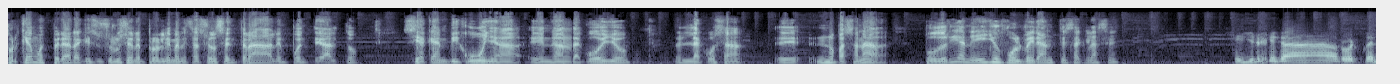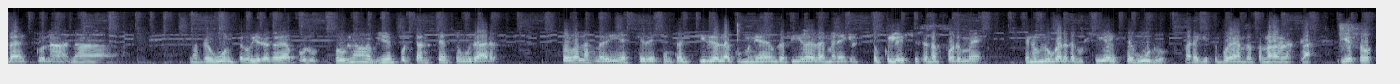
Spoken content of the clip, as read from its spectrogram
¿por qué vamos a esperar a que se solucione el problema en la estación central, en Puente Alto, si acá en Vicuña, en Andacoyo, la cosa eh, no pasa nada? ¿Podrían ellos volver antes a clase? Sí, yo creo que acá, Roberto, agradezco la, la, pregunta, porque yo creo que acá, por, un lado, es bien importante asegurar todas las medidas que dejen tranquila la comunidad educativa de la manera que el colegio se transforme en un lugar de acogida y seguro para que se puedan retornar a las clases. Y eso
